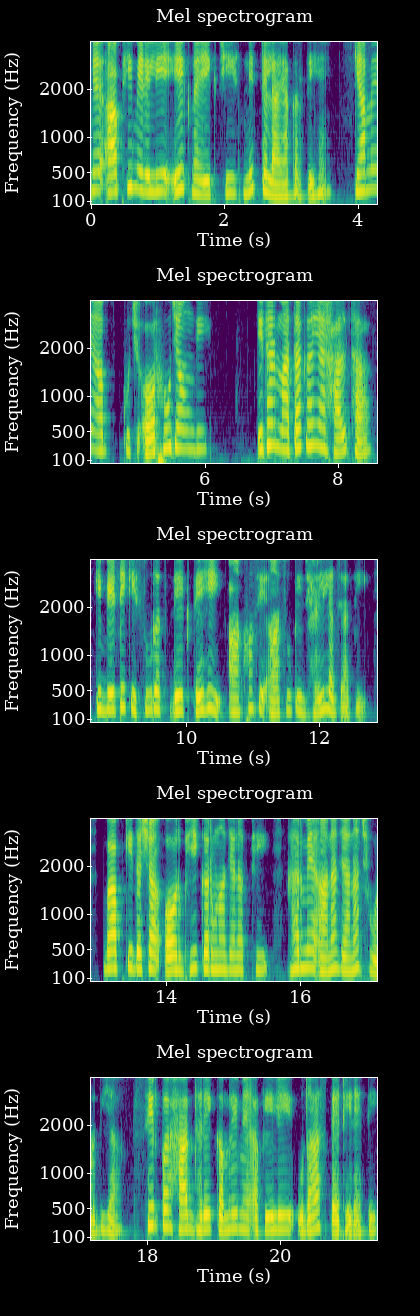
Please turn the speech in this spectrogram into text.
मैं आप ही मेरे लिए एक न एक चीज़ नित्य लाया करते हैं। क्या मैं अब कुछ और हो जाऊँगी? इधर माता का यह हाल था कि बेटी की सूरत देखते ही आँखों से आँसू की झड़ी लग जाती। बाप की दशा और भी करुणाजनक थी। घर में आना जाना छोड़ दिया। सिर पर हाथ धरे कमरे में अकेले उदास बैठे रहती।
